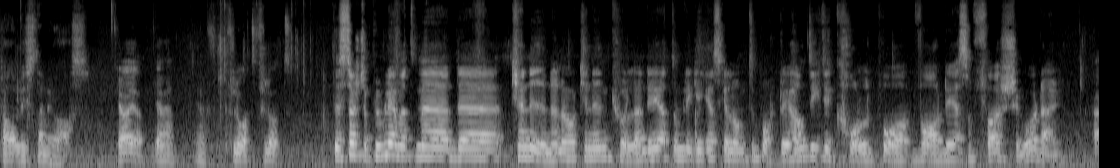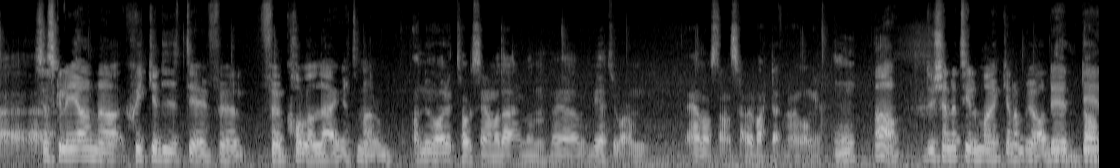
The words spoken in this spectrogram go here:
Ta och lyssna nu As. Ja, ja, ja, ja. Förlåt, förlåt. Det största problemet med eh, kaninerna och kaninkullen det är att de ligger ganska långt bort och jag har inte riktigt koll på vad det är som försiggår där. Eh, Så jag skulle gärna skicka dit er för, för att kolla läget med dem. ja, nu var det ett tag sedan jag var där, men men jag vet ju var de är någonstans. Jag har varit där några gånger. Ja, du känner till markerna bra. Det, det, Ja.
